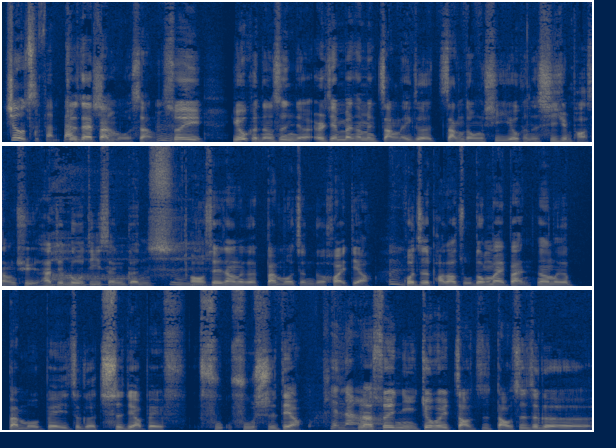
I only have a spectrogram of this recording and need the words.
就是反瓣，就在瓣膜上，所以有可能是你的二尖瓣上面长了一个脏东西，有可能细菌跑上去，它就落地生根，是哦，所以让那个瓣膜整个坏掉，或者是跑到主动脉瓣，让那个瓣膜被这个吃掉，被腐腐蚀掉。天哪！那所以你就会导致导致这个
